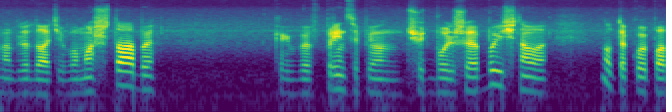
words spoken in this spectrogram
наблюдать его масштабы. Как бы в принципе он чуть больше обычного. Ну такой по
